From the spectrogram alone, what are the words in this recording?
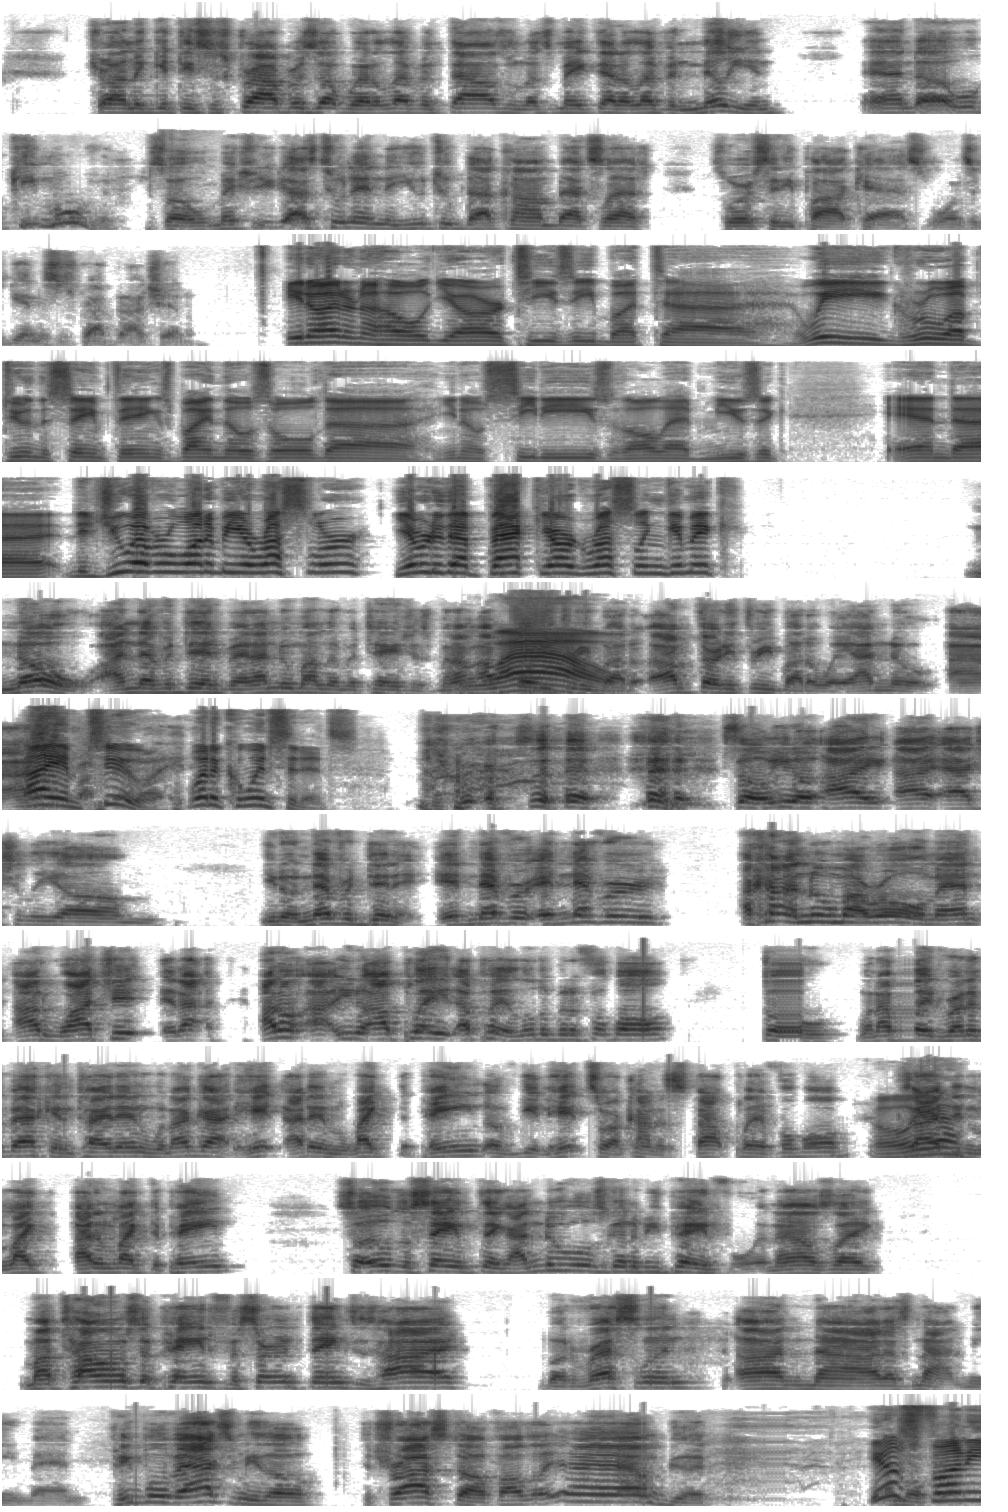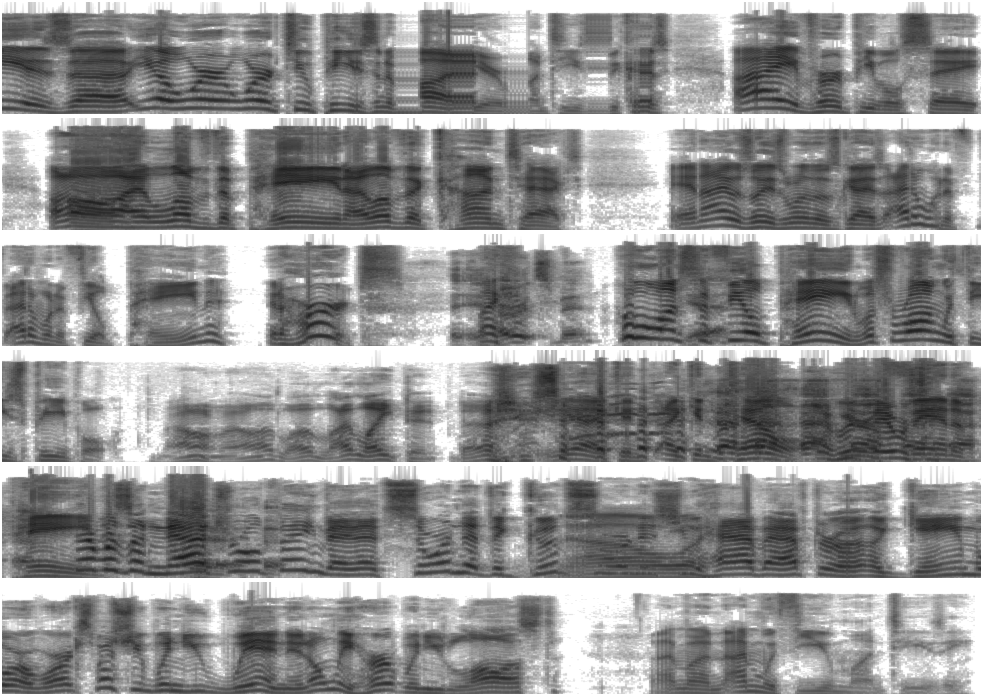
Trying to get these subscribers up. We're at eleven thousand. Let's make that eleven million, and uh, we'll keep moving. So make sure you guys tune in to YouTube.com backslash Swerve City Podcast once again and subscribe to our channel. You know, I don't know how old you are, TZ, but uh, we grew up doing the same things, buying those old, uh, you know, CDs with all that music. And uh, did you ever want to be a wrestler? You ever do that backyard wrestling gimmick? No, I never did, man. I knew my limitations, man. I'm, Wow. I'm 33 by the, I'm 33 by the way. I know. I, am too. What a coincidence. so you know, I I actually um you know never did it. It never it never. I kind of knew my role, man. I'd watch it, and I I don't I, you know I played I played a little bit of football. So when I played running back and tight end, when I got hit, I didn't like the pain of getting hit, so I kind of stopped playing football. Oh, yeah? I didn't like I didn't like the pain. So it was the same thing. I knew it was going to be painful, and I was like, my tolerance of pain for certain things is high, but wrestling, uh, nah, that's not me, man. People have asked me though to try stuff. I was like, yeah, I'm good. You know what's funny is, uh, you know, we're we're two peas in a pod here, Monteez, because I've heard people say, "Oh, I love the pain, I love the contact," and I was always one of those guys. I don't want to, I don't want to feel pain. It hurts. It Like, hurts, man. Who wants to feel pain? What's wrong with these people? I don't know. I, lo- I liked it. Yeah, I can, I can tell. You're There a was- fan of pain. There was a natural thing that that soreness, the good No. soreness you have after a, a game or a work, especially when you win. It only hurt when you lost. I'm on, I'm with you, Monteezy.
